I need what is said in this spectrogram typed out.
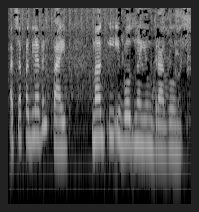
At sa pag-level 5, mag-i-evolve na yung dragons.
